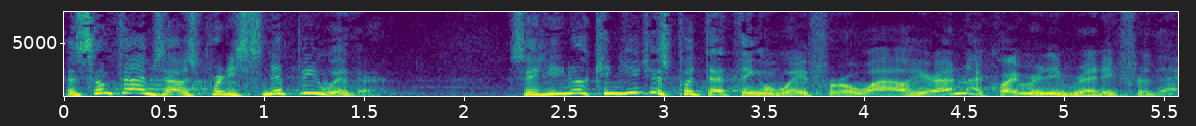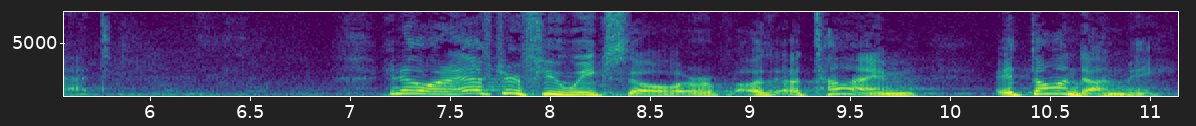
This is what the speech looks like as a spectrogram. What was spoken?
And sometimes I was pretty snippy with her. I said, you know, can you just put that thing away for a while here? I'm not quite really ready for that. You know, after a few weeks, though, or a time, it dawned on me.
